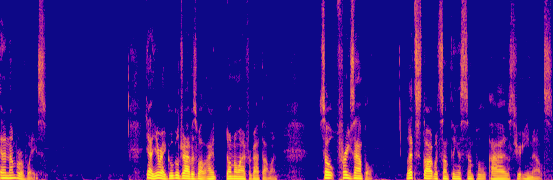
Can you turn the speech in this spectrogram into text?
in a number of ways. Yeah, you're right. Google Drive as well. I don't know why I forgot that one. So, for example, let's start with something as simple as your emails.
